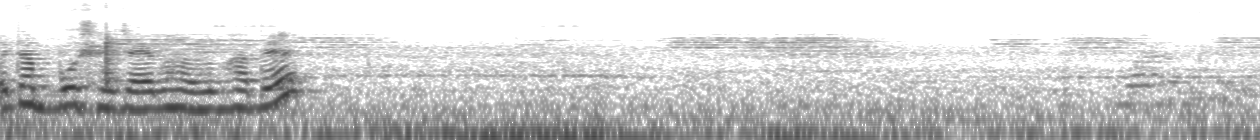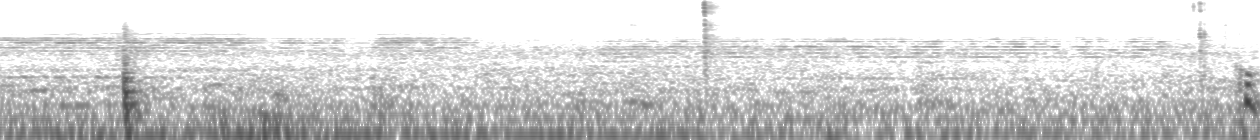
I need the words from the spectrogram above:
ওটা বসে যায় ভালোভাবে। খুব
